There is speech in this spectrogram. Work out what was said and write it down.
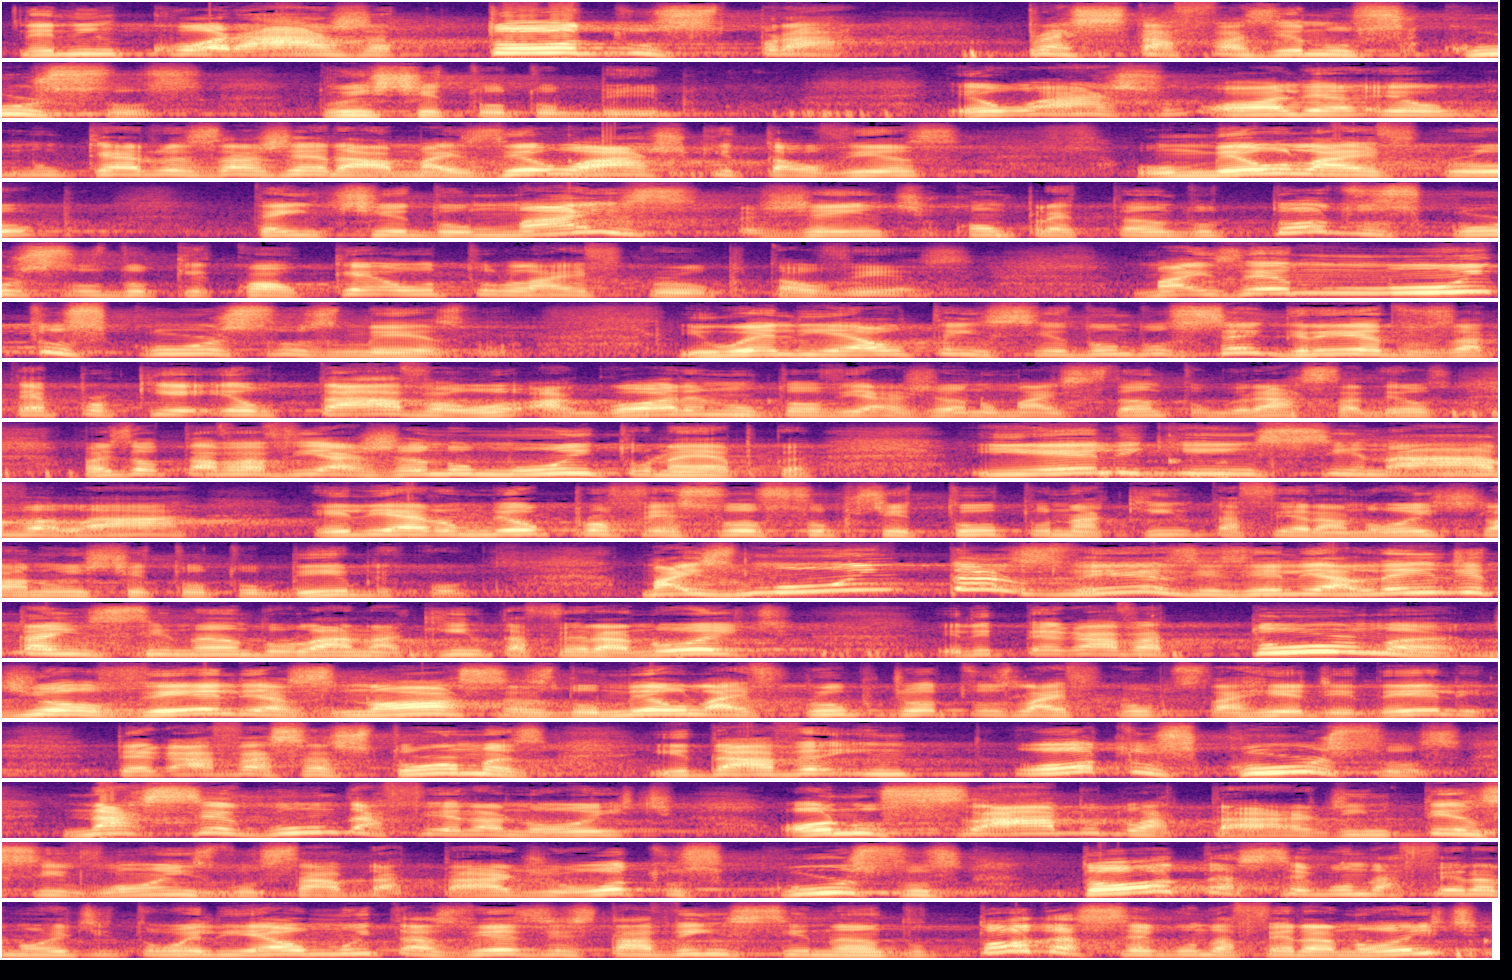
ele encoraja todos para estar fazendo os cursos do Instituto Bíblico. Eu acho, olha, eu não quero exagerar, mas eu acho que talvez o meu life group tem tido mais gente completando todos os cursos do que qualquer outro life group, talvez. Mas é muitos cursos mesmo. E o Eliel tem sido um dos segredos, até porque eu estava, agora eu não estou viajando mais tanto, graças a Deus, mas eu estava viajando muito na época. E ele que ensinava lá, ele era o meu professor substituto na quinta-feira à noite, lá no Instituto Bíblico. Mas muitas vezes, ele, além de estar ensinando lá na quinta-feira à noite, ele pegava turma de ovelhas nossas, do meu life group, de outros life groups da rede dele, pegava essas turmas e dava outros cursos na segunda-feira à noite, ou no sábado à tarde, intensivões no sábado à tarde, outros cursos toda segunda-feira à noite. Então, Eliel muitas vezes estava ensinando toda segunda-feira à noite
